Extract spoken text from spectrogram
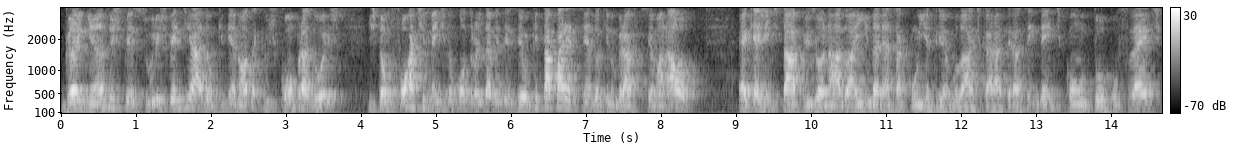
ganhando espessura esverdeada, o que denota que os compradores estão fortemente no controle da BTC. O que está aparecendo aqui no gráfico semanal é que a gente está aprisionado ainda nessa cunha triangular de caráter ascendente, com o topo flat,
